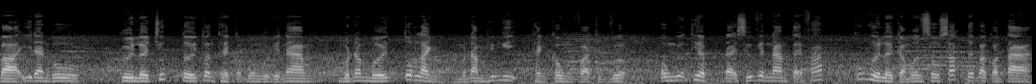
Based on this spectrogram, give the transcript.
Bà Hidalgo gửi lời chúc tới toàn thể cộng đồng người Việt Nam một năm mới tốt lành, một năm hữu nghị, thành công và thịnh vượng. Ông Nguyễn Thiệp, đại sứ Việt Nam tại Pháp, cũng gửi lời cảm ơn sâu sắc tới bà con ta,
